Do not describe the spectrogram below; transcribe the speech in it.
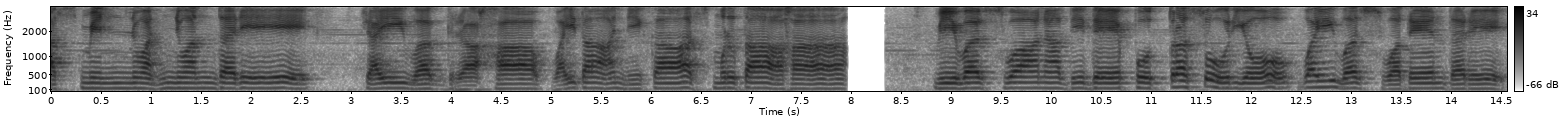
अस्मिन्वन्वन्तरे चैव ग्रहा वैदानिका स्मृताः। विवस्वानदिदे पुत्रसूर्यो वैवस्वतेन्दरे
